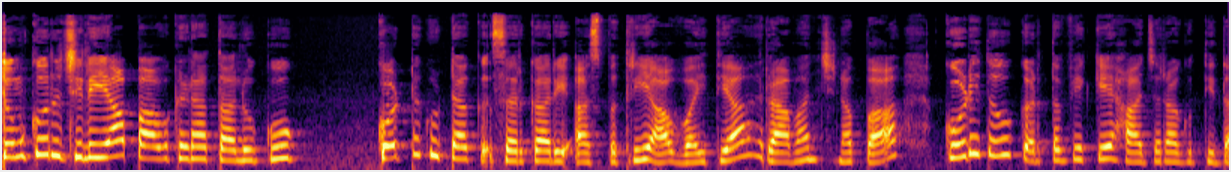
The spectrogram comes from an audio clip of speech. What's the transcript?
ತುಮಕೂರು ಜಿಲ್ಲೆಯ ಪಾವಗಡ ತಾಲೂಕು ಕೊಟ್ಟಗುಡ್ಡ ಸರ್ಕಾರಿ ಆಸ್ಪತ್ರೆಯ ವೈದ್ಯ ರಾಮಾಂಜನಪ್ಪ ಕುಡಿದು ಕರ್ತವ್ಯಕ್ಕೆ ಹಾಜರಾಗುತ್ತಿದ್ದ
